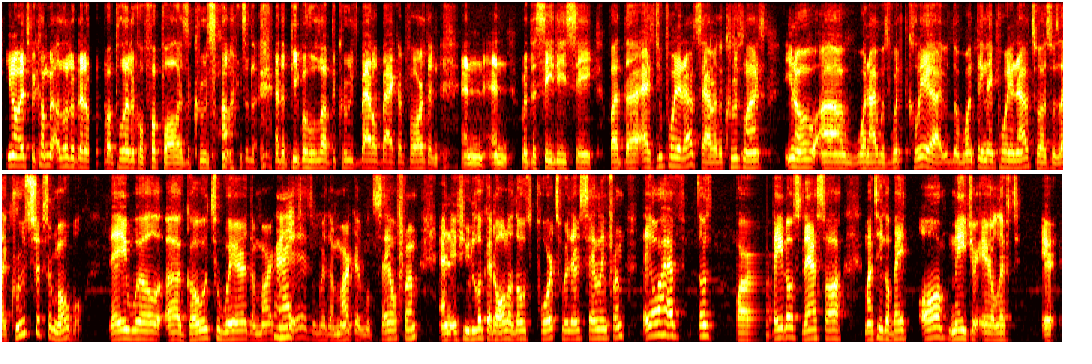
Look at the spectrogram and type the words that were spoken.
you know, it's become a little bit of a political football as the cruise lines and the, and the people who love the cruise battle back and forth and and and with the CDC. But uh, as you pointed out, Sarah, the cruise lines, you know, uh, when I was with CLIA, the one thing they pointed out to us was that cruise ships are mobile. They will uh, go to where the market right. is and where the market will sail from. And if you look at all of those ports where they're sailing from, they all have those Barbados, Nassau, Montego Bay, all major airlift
